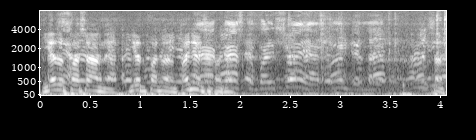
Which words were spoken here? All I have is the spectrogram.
едут пожарные, едут пожарные. Пойдемте пока. Краска большая, а шланга нет. Саш,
